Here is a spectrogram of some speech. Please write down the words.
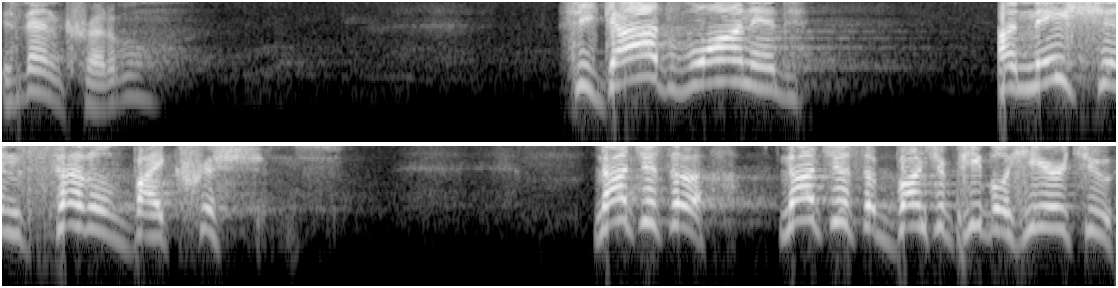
Isn't that incredible? See, God wanted a nation settled by Christians. Not just a, not just a bunch of people here to,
